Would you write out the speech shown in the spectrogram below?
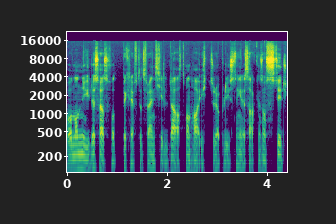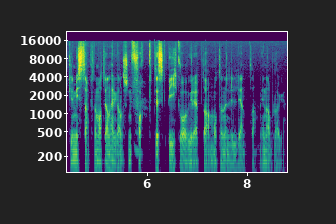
og nå nylig så har jeg også fått bekreftet fra en kilde at man har ytre opplysninger i saken som styrker mistanken om at Jan Helge Andersen faktisk begikk overgrep da mot denne lille jenta i nabolaget.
